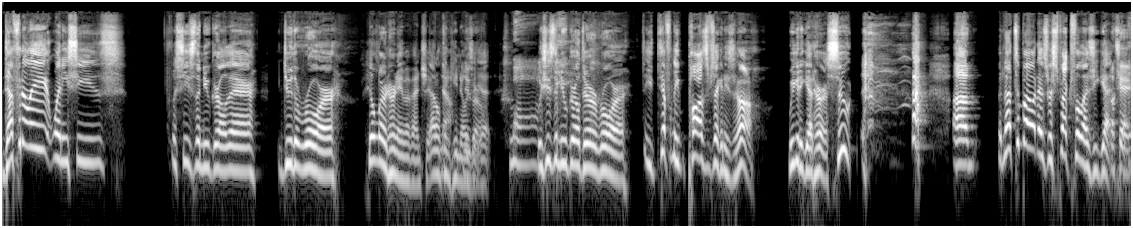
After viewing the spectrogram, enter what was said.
Definitely when he sees sees the new girl there do the roar, he'll learn her name eventually. I don't No, think he knows it yet. Nah. When he the new girl do a roar, he definitely pauses for a second. He says, "Oh, we got to get her a suit," um, and that's about as respectful as he gets. okay,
